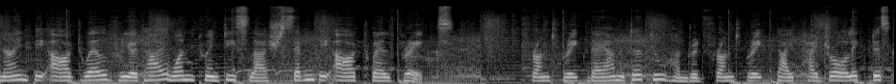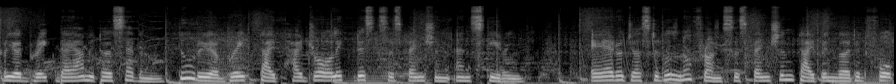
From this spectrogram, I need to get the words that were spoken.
9 PR12 rear tire 120 7 PR12 brakes front brake diameter 200 front brake type hydraulic disc rear brake diameter 7 2 rear brake type hydraulic disc suspension and steering. Air adjustable no front suspension type inverted fork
